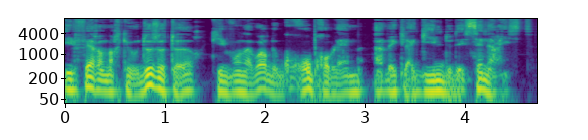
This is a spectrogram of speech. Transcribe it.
il fait remarquer aux deux auteurs qu'ils vont avoir de gros problèmes avec la guilde des scénaristes.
